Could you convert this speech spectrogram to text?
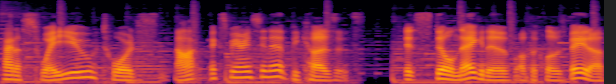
kind of sway you towards not experiencing it because it's it's still negative of the closed beta,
